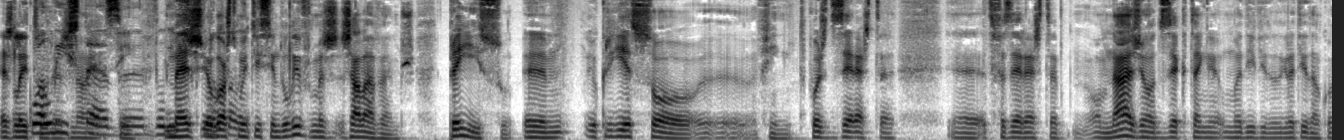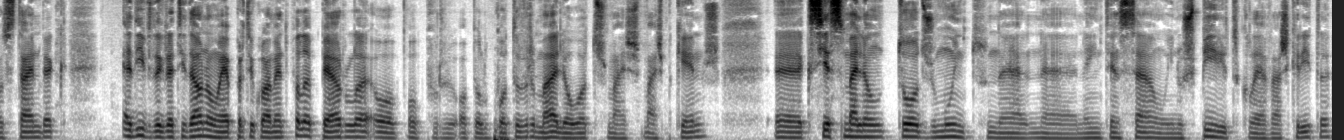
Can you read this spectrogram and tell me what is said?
as leituras. Com a lista não é? de, de livros mas eu gosto ler. muitíssimo do livro, mas já lá vamos. Para isso, hum, eu queria só, enfim, depois de dizer esta de fazer esta homenagem ou dizer que tenho uma dívida de gratidão com o Steinbeck, a dívida gratidão não é particularmente pela Pérola ou, ou, por, ou pelo Poto Vermelho ou outros mais, mais pequenos, uh, que se assemelham todos muito na, na, na, intenção e no espírito que leva à escrita,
